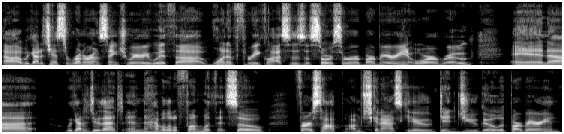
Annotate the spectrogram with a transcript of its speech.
Uh, we got a chance to run around sanctuary with uh, one of three classes: a sorcerer, a barbarian, or a rogue. And uh, we got to do that and have a little fun with it. So, first hop, I'm just going to ask you did you go with Barbarian?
